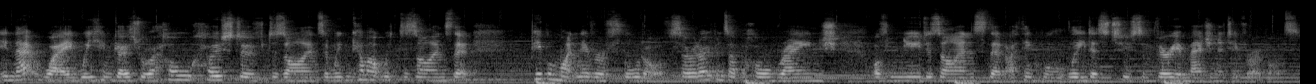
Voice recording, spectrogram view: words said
In that way, we can go through a whole host of designs and we can come up with designs that people might never have thought of. So it opens up a whole range of new designs that I think will lead us to some very imaginative robots.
